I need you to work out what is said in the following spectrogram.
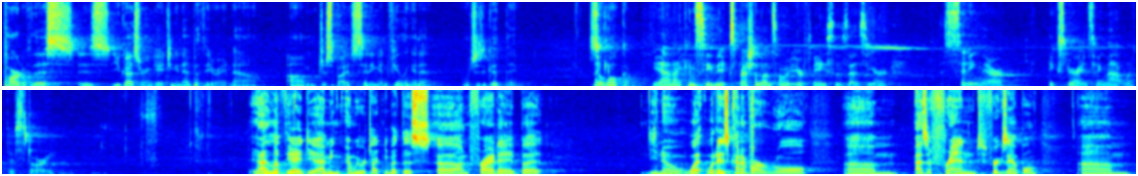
Part of this is you guys are engaging in empathy right now um, just by sitting and feeling in it, which is a good thing. So can, welcome. Yeah, and I can see the expression on some of your faces as you're sitting there experiencing that with this story. Yeah, I love the idea. I mean, and we were talking about this uh, on Friday, but you know, what what is kind of our role um, as a friend, for example? Um,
